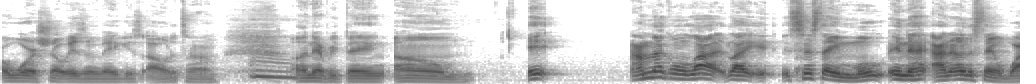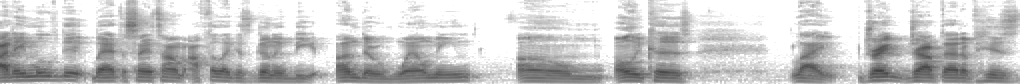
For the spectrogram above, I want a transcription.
award show is in Vegas all the time, and everything. Um, it. I'm not gonna lie, like since they moved, and I understand why they moved it, but at the same time, I feel like it's gonna be underwhelming. Um, only because like Drake dropped out of his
